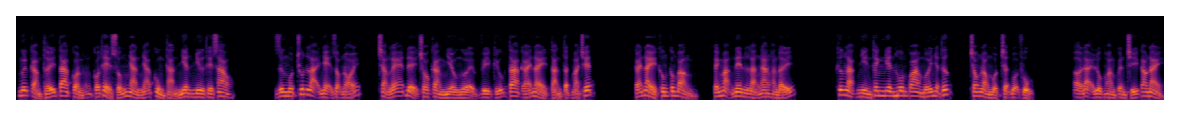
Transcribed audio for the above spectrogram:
ngươi cảm thấy ta còn có thể sống nhàn nhã cùng thản nhiên như thế sao? Dừng một chút lại nhẹ giọng nói, chẳng lẽ để cho càng nhiều người vì cứu ta cái này tàn tật mà chết? Cái này không công bằng, cánh mạng nên là ngang hàng đấy. Khương lạc nhìn thanh niên hôm qua mới nhận thức, trong lòng một trận bội phục. Ở đại lục hoàng quyền trí cao này,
